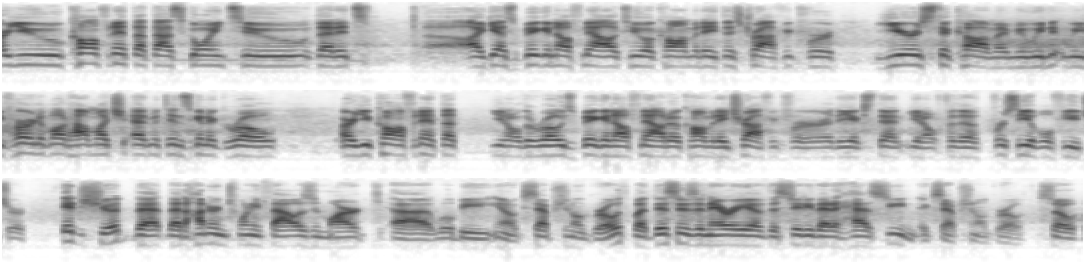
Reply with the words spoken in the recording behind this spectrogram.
Are you confident that that's going to that it's, uh, I guess, big enough now to accommodate this traffic for years to come? I mean, we, we've heard about how much Edmonton's going to grow. Are you confident that you know the road's big enough now to accommodate traffic for the extent you know for the foreseeable future? It should that that 120,000 mark uh, will be you know exceptional growth, but this is an area of the city that has seen exceptional growth. So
